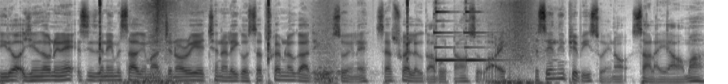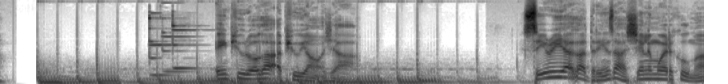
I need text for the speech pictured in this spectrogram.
ဒီတော့အရင်ဆုံးအနေနဲ့အစီအစဉ်လေးမစခင်မှာကျွန်တော်တို့ရဲ့ channel လေးကို subscribe လုပ်ကြတည်လို့ဆိုရင်လည်း subscribe လုပ်တာဖို့တောင်းဆိုပါရစေ။အစင်းသင်းဖြစ်ပြီးဆိုရင်တော့စလိုက်ရအောင်ပါ။အိမ်ဖြူတော်ကအဖြူရောင်အရာဆီးရီးယားကသတင်းစာရှင်းလင်းပွဲတစ်ခုမှာ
